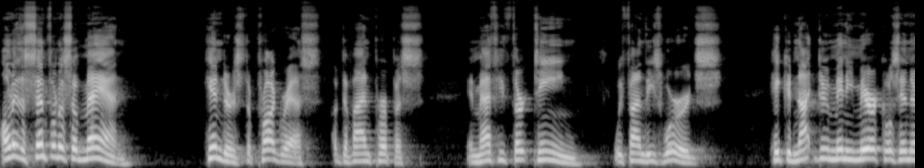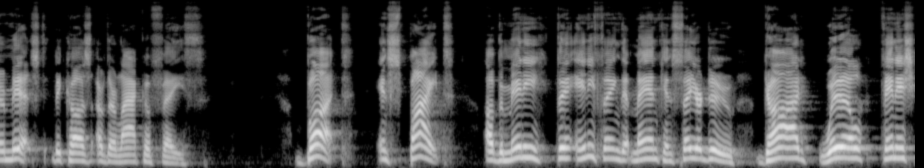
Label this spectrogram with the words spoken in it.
only the sinfulness of man hinders the progress of divine purpose. In Matthew 13, we find these words He could not do many miracles in their midst because of their lack of faith. But in spite of the many th- anything that man can say or do, God will finish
